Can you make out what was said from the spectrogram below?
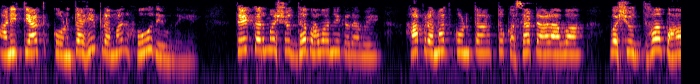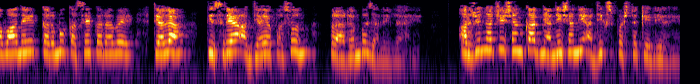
आणि त्यात कोणताही प्रमाद होऊ देऊ नये. ते कर्म शुद्ध भावाने करावे. हा प्रमाद कोणता तो कसा टाळावा व शुद्ध भावाने कर्म कसे करावे त्याला तिसऱ्या अध्यायापासून प्रारंभ झालेला आहे. अर्जुनाची शंका ज्ञानेशांनी अधिक स्पष्ट केली आहे.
